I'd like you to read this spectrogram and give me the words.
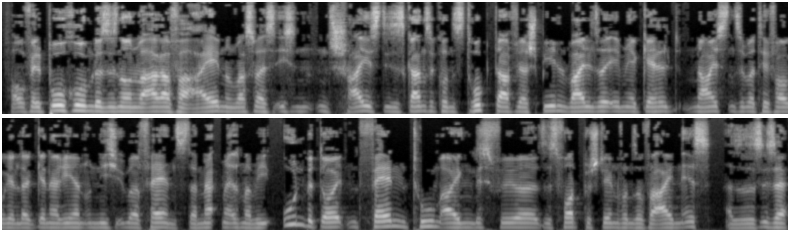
VfL Bochum, das ist noch ein wahrer Verein und was weiß ich, ein, ein Scheiß. Dieses ganze Konstrukt darf ja spielen, weil sie eben ihr Geld meistens über TV-Gelder generieren und nicht über Fans. Da merkt man erstmal, wie unbedeutend Fantum eigentlich für das Fortbestehen von so Vereinen ist. Also das ist ja,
